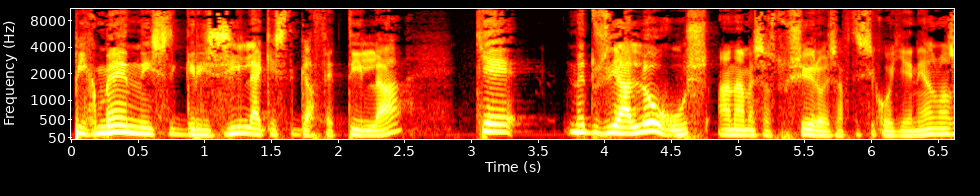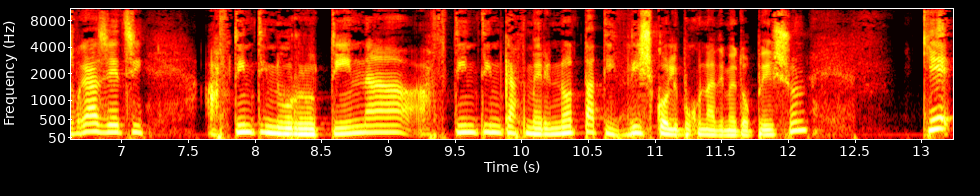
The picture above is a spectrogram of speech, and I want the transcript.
πυγμένη στην κρυζίλα και στην καφετήλα και με τους διαλόγους ανάμεσα στους ήρωες αυτής της οικογένειας μας βγάζει έτσι αυτήν την ρουτίνα, αυτήν την καθημερινότητα τη δύσκολη που έχουν να αντιμετωπίσουν και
